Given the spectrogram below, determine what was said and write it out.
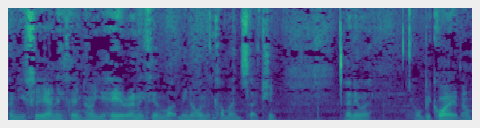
and you see anything or you hear anything, let me know in the comment section. Anyway, I'll be quiet now.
